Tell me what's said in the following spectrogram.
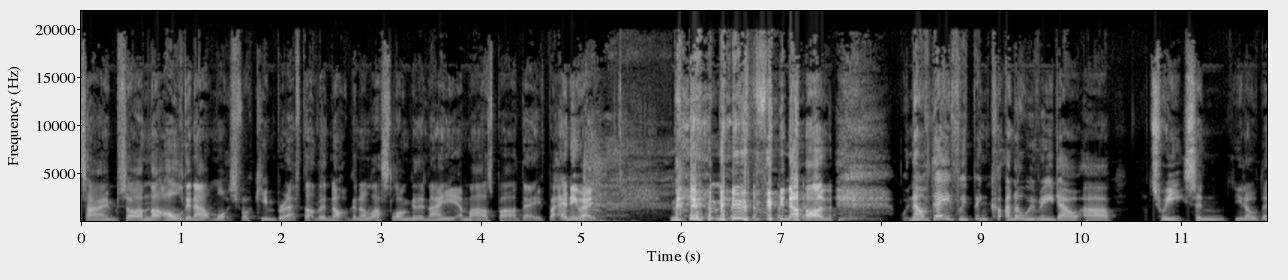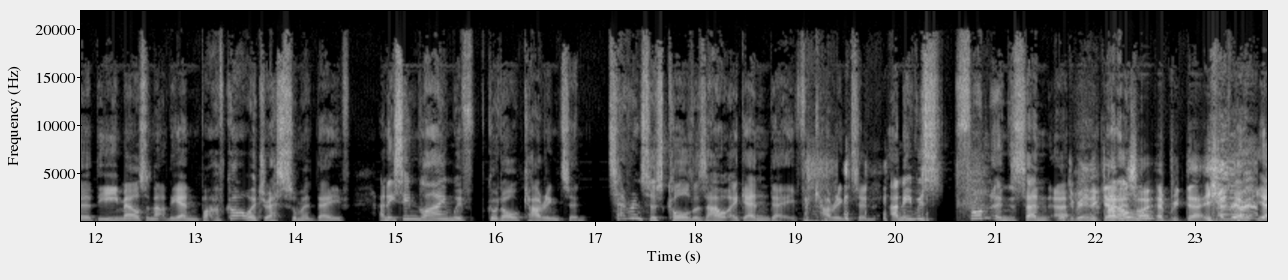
time. So I'm not holding out much fucking breath. That they're not going to last longer than I eat a Mars bar, Dave. But anyway, moving on. Now, Dave, we've been. I know we read out our tweets and you know the the emails and that at the end, but I've got to address something, Dave, and it's in line with good old Carrington. Terence has called us out again, Dave, for Carrington, and he was front and centre. What do you mean again? And it's love, like every day. yeah,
